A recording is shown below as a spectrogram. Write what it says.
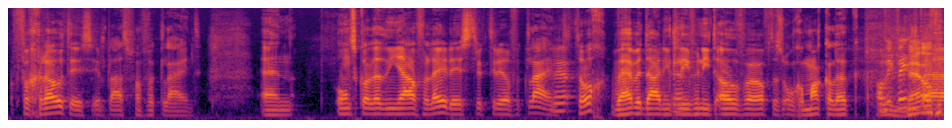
vergroot is in plaats van verkleind. En ons koloniaal verleden is structureel verkleind, Ja. toch? We hebben daar niet Ja. liever niet over, of dat is ongemakkelijk. Of ik weet niet, of of het-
